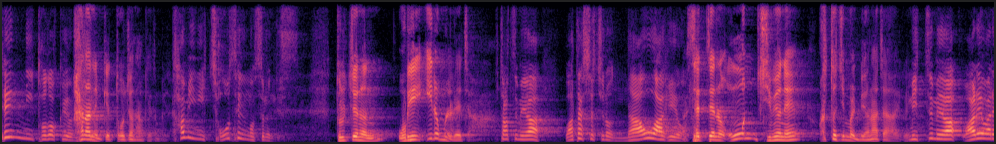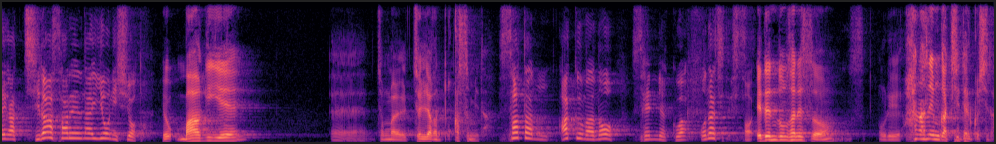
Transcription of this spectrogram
天に届くように 하나님께 도전하게 된 거예요. 神に挑戦をするんです 둘째는 우리 이름을 내자. 二つ目は私たちの名を挙げよう 셋째는 온 지면에 흩어짐을 면하자. 이거예요. 三つ目は我々が散らされないようにしようと 요 마귀의 에, 정말 전략은 똑같습니다. サタン悪魔の戦略は同じです 어, 에덴 동산에서 우리 하나님 같이 될 것이다.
